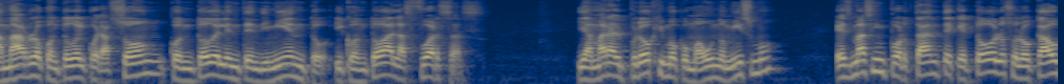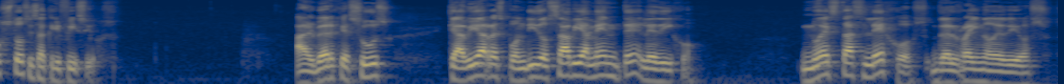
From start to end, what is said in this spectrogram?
Amarlo con todo el corazón, con todo el entendimiento y con todas las fuerzas, y amar al prójimo como a uno mismo, es más importante que todos los holocaustos y sacrificios. Al ver Jesús que había respondido sabiamente, le dijo, No estás lejos del reino de Dios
